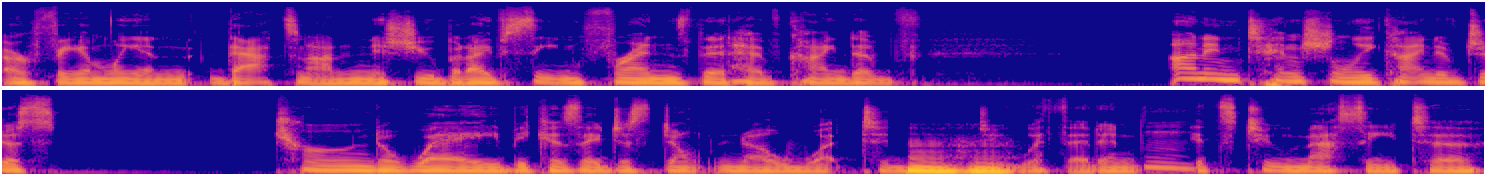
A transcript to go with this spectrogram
our family, and that's not an issue. But I've seen friends that have kind of unintentionally kind of just turned away because they just don't know what to Mhm. do with it, and Mm. it's too messy to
